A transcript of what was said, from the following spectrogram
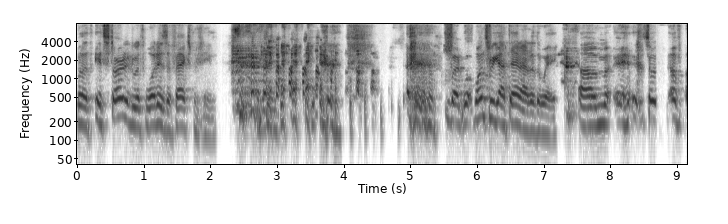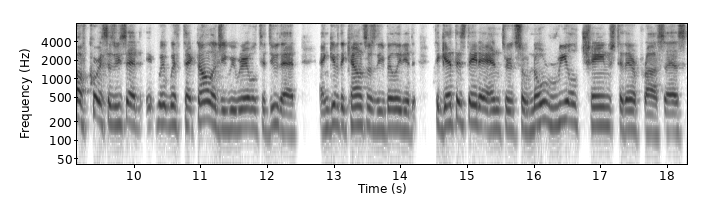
Well, it started with what is a fax machine? but once we got that out of the way, um, so of, of course, as we said, with, with technology, we were able to do that and give the counselors the ability to, to get this data entered. So no real change to their process.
